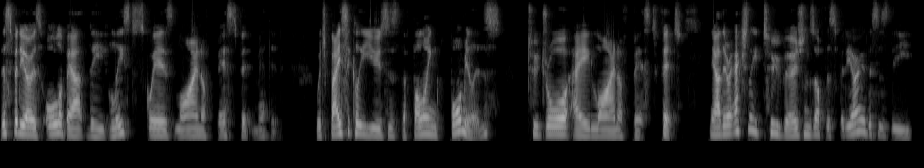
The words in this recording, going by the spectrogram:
This video is all about the least squares line of best fit method, which basically uses the following formulas to draw a line of best fit. Now there are actually two versions of this video. This is the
